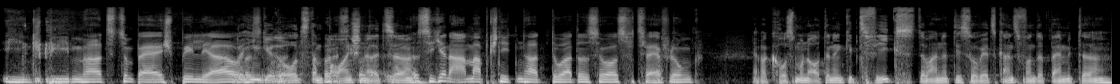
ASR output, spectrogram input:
hingespieben hat zum Beispiel, ja. Oder hingerotzt am oder- Bauernschnauzer. Oder sich einen Arm abgeschnitten hat dort oder so aus Verzweiflung. Ja, aber Kosmonautinnen gibt's fix. Da waren ja die Sowjets ganz von dabei mit der,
